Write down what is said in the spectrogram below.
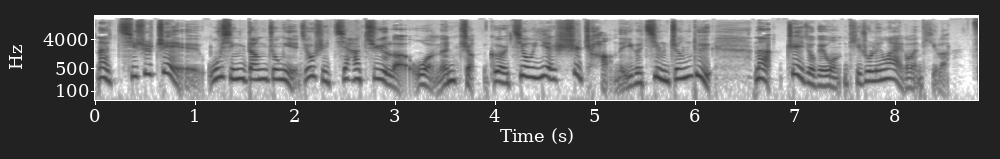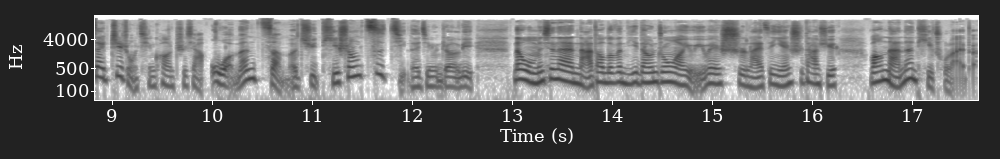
那其实这无形当中也就是加剧了我们整个个就业市场的一个竞争率，那这就给我们提出另外一个问题了。在这种情况之下，我们怎么去提升自己的竞争力？那我们现在拿到的问题当中啊，有一位是来自延世大学王楠楠提出来的。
